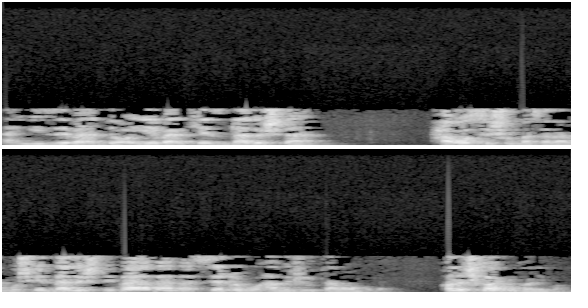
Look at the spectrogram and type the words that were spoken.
انگیزه و دایه بر کذب نداشتن. حواسشون مثلا مشکل نداشته و و و سره و همه جور تمام بودن. حالا چیکار می‌کنیم ما؟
